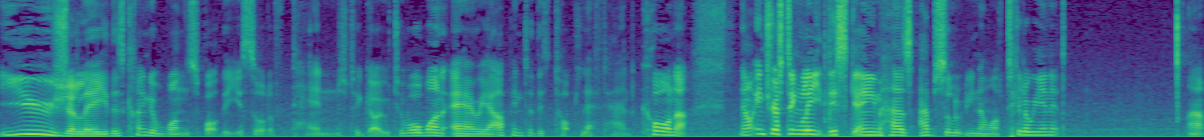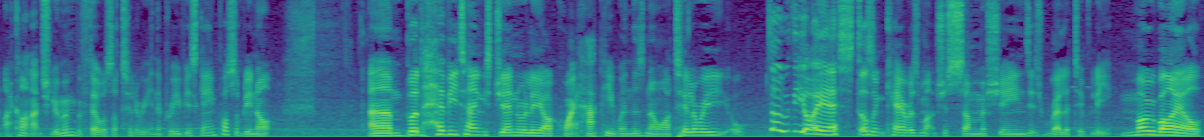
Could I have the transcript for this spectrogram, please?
usually there's kind of one spot that you sort of tend to go to, or one area up into this top left-hand corner. Now, interestingly, this game has absolutely no artillery in it. Um, I can't actually remember if there was artillery in the previous game, possibly not. Um, but heavy tanks generally are quite happy when there's no artillery, though the IS doesn't care as much as some machines, it's relatively mobile.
